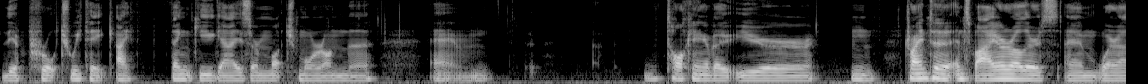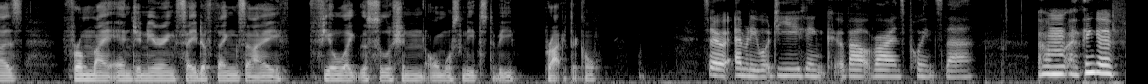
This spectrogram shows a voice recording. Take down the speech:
the approach we take. I think you guys are much more on the um, talking about your hmm, trying to inspire others, um, whereas from my engineering side of things, I feel like the solution almost needs to be practical. So, Emily, what do you think about Ryan's points there? Um, I think I have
